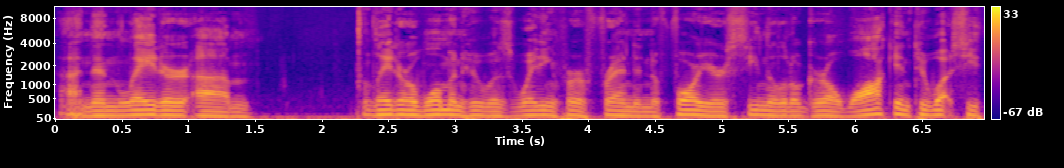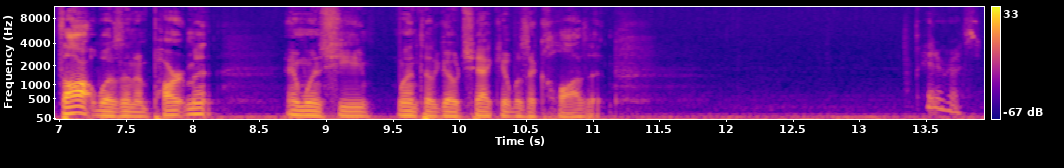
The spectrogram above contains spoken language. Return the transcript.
and then later, um, later a woman who was waiting for a friend in the foyer seen the little girl walk into what she thought was an apartment, and when she went to go check, it was a closet. Interesting.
